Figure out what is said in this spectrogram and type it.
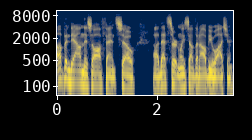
up and down this offense. So uh, that's certainly something I'll be watching.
